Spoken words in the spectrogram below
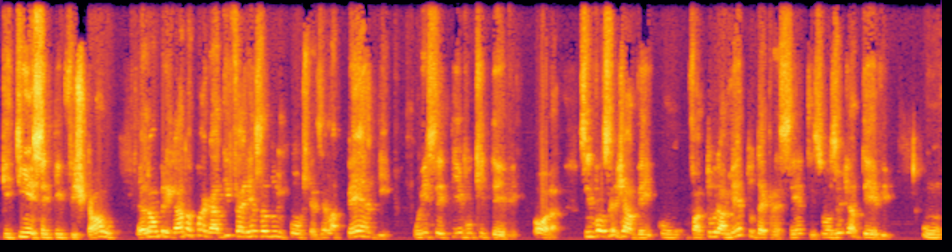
que tinha incentivo fiscal, ela é obrigada a pagar a diferença do imposto, quer dizer, ela perde o incentivo que teve. Ora, se você já veio com faturamento decrescente, se você já teve um,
